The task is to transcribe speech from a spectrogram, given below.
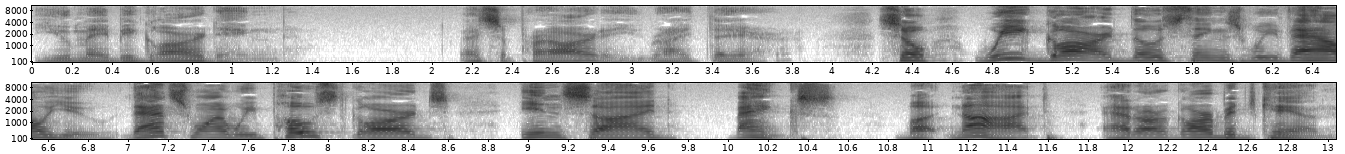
you may be guarding. That's a priority right there. So we guard those things we value. That's why we post guards inside banks, but not at our garbage can.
